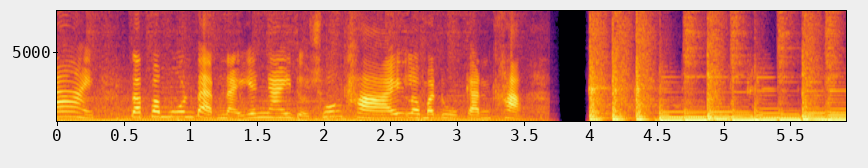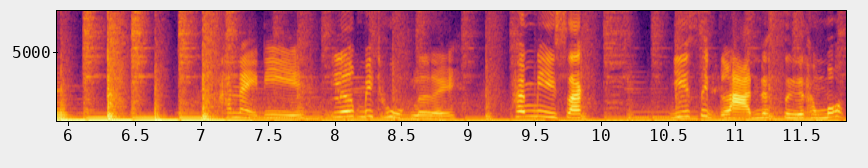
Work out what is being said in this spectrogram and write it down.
ง่ายๆ จะประมูลแบบไหนยังไง เดี๋ยวช่วงท้ายเรามาดูกันค่ะคันไหนดีเลือกไม่ถูกเลย ถ้ามีสัก 20 ล้านจะซื้อทั้งหมด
